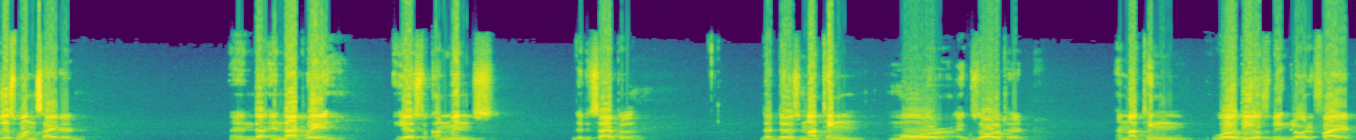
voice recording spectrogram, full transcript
just one sided. And in that way, he has to convince the disciple that there's nothing more exalted and nothing worthy of being glorified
